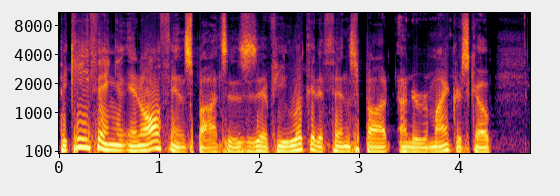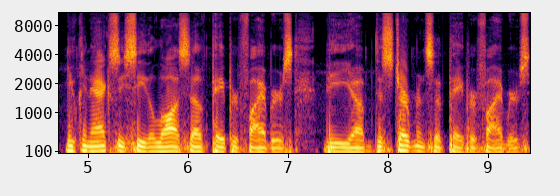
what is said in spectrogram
the key thing in all thin spots is if you look at a thin spot under a microscope, you can actually see the loss of paper fibers, the uh, disturbance of paper fibers.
